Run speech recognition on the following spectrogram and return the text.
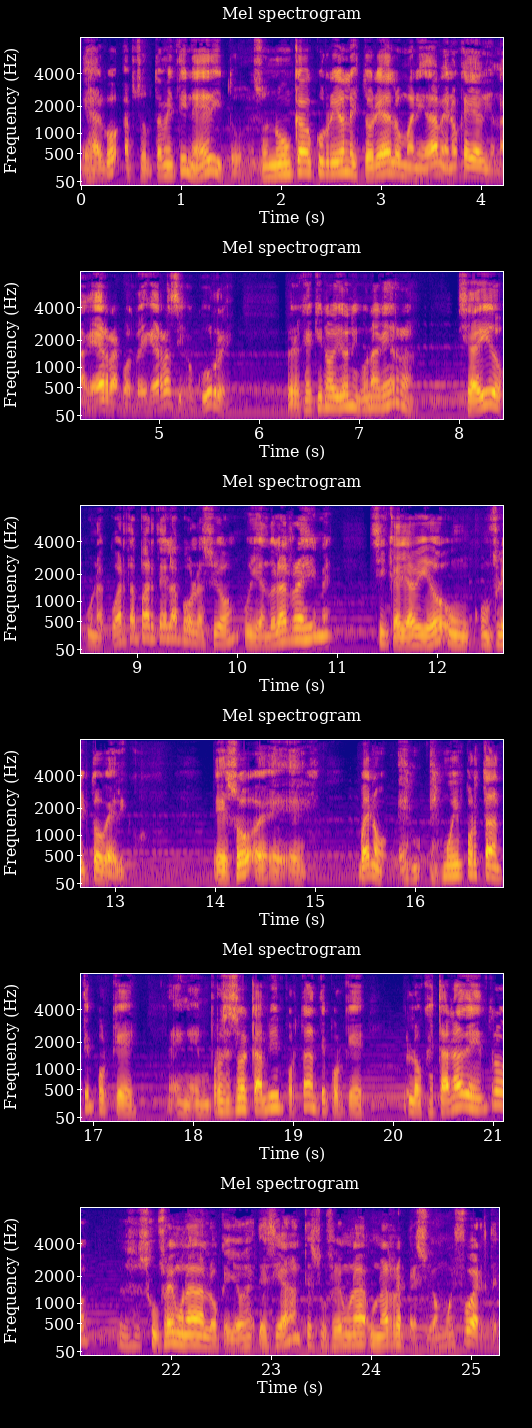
Es algo absolutamente inédito. Eso nunca ha ocurrido en la historia de la humanidad, a menos que haya habido una guerra. Cuando hay guerra sí ocurre. Pero es que aquí no ha habido ninguna guerra. Se ha ido una cuarta parte de la población huyéndole al régimen sin que haya habido un conflicto bélico. Eso, eh, eh, bueno, es, muy importante porque en, un proceso de cambio es importante porque los que están adentro sufren una, lo que yo decía antes, sufren una represión muy fuerte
